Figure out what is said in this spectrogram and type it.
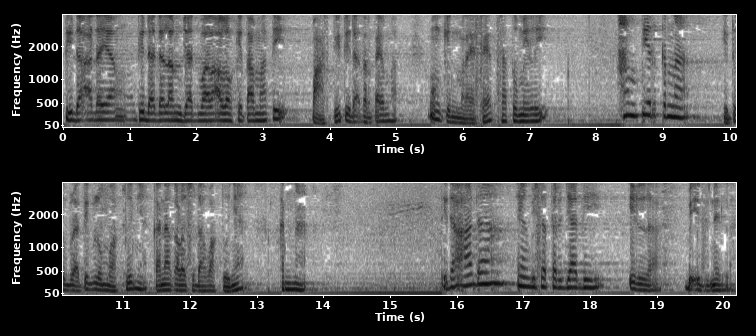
tidak ada yang tidak dalam jadwal Allah kita mati pasti tidak tertembak. Mungkin meleset satu mili hampir kena. Itu berarti belum waktunya. Karena kalau sudah waktunya kena. Tidak ada yang bisa terjadi illa biiznillah.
